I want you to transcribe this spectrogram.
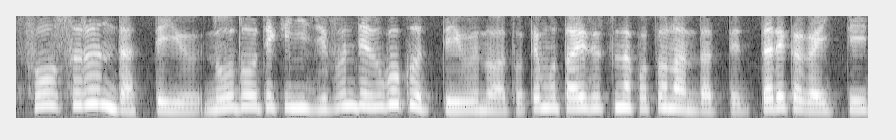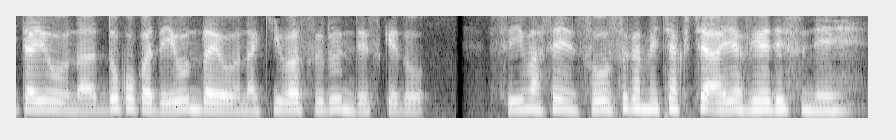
そうするんだっていう、能動的に自分で動くっていうのはとても大切なことなんだって誰かが言っていたような、どこかで読んだような気はするんですけど、すいません、ソースがめちゃくちゃあやふやですね。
